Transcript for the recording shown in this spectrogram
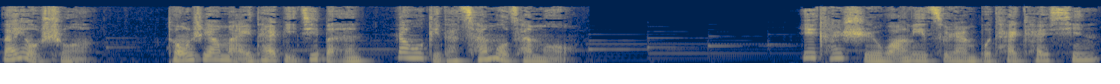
男友说。同时要买一台笔记本，让我给他参谋参谋。一开始，王丽虽然不太开心，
